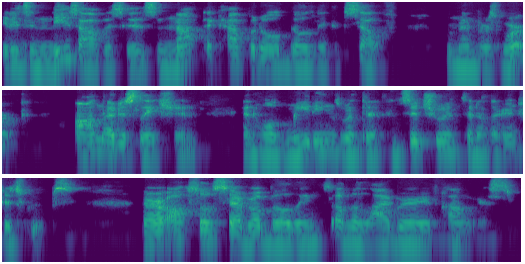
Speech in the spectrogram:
It is in these offices, not the Capitol building itself, where members work on legislation and hold meetings with their constituents and other interest groups. There are also several buildings of the Library of Congress.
